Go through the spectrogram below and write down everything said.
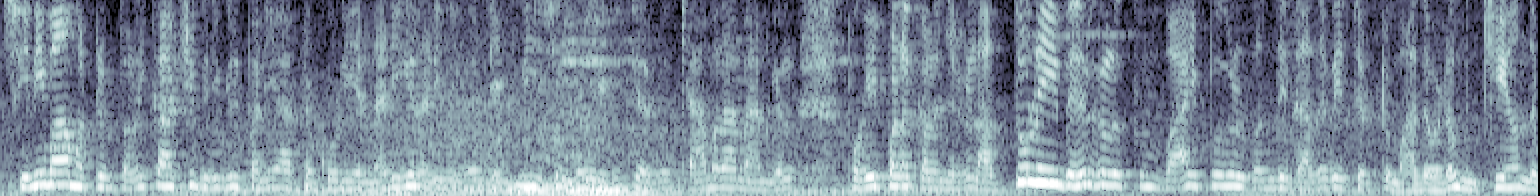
சினிமா மற்றும் தொலைக்காட்சி பிரிவில் பணியாற்றக்கூடிய நடிகர் நடிகர்கள் டெக்னீஷியன்கள் எடிட்டர்கள் கேமராமேன்கள் புகைப்படக் கலைஞர்கள் அத்துணை பேர்களுக்கும் வாய்ப்புகள் வந்து கதவை தட்டும். அதை விட முக்கியம் இந்த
